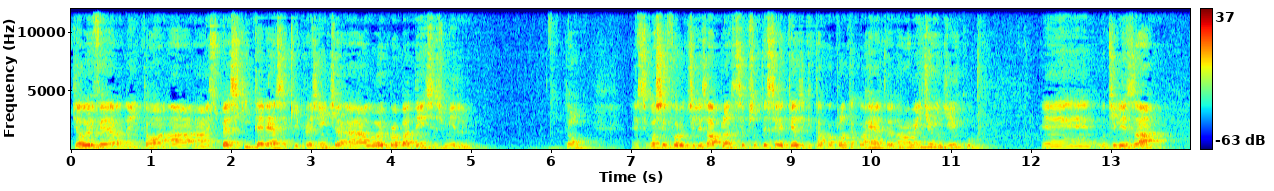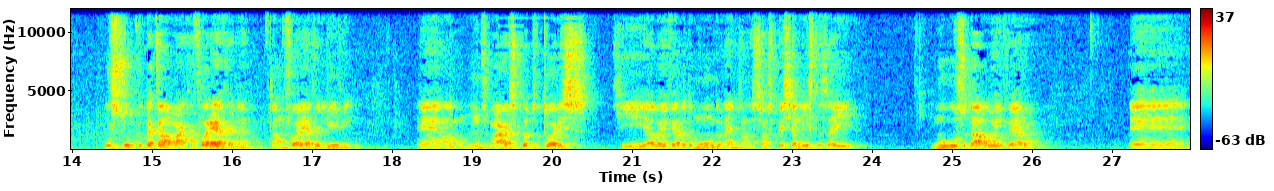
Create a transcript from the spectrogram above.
de aloe vera. Né? Então a, a espécie que interessa aqui para a gente é a Aloe barbadensis miller. Então, é, se você for utilizar a planta, você precisa ter certeza que está com a planta correta. Eu, normalmente eu indico é, utilizar o suco daquela marca Forever. Né? Então, Forever Living é um dos maiores produtores de aloe vera do mundo. Né? Então, eles são especialistas aí no uso da aloe vera. É,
